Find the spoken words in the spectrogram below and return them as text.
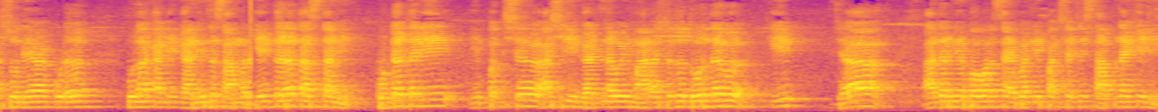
असू द्या कुठं पुलाखाली गाणीचं सामर्थ्य हे करत असताना कुठंतरी हे पक्ष अशी घटना होईल. महाराष्ट्राचं दुर्दैव की ज्या आदरणीय पवार साहेबांनी पक्षाची स्थापना केली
